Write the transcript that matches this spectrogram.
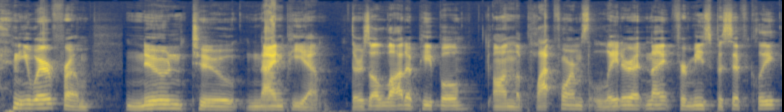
anywhere from noon to 9 p.m. There's a lot of people on the platforms later at night. For me specifically,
